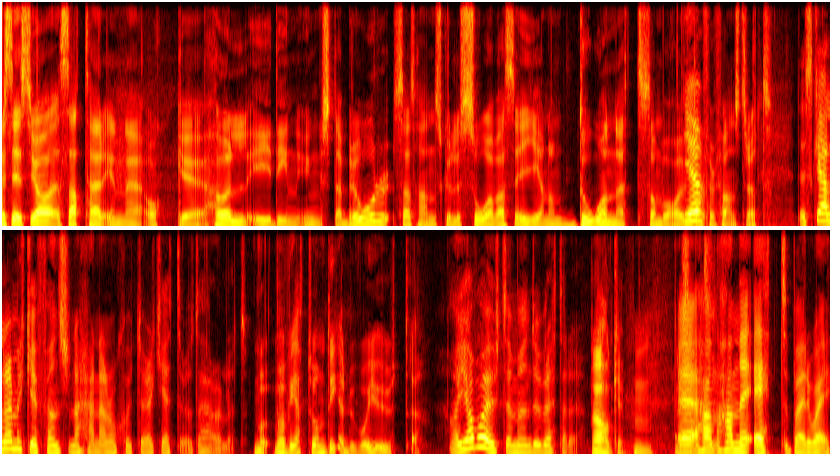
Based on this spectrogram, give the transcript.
Precis. Jag satt här inne och eh, höll i din yngsta bror så att han skulle sova sig igenom dånet som var Ja. utanför fönstret. Det skallrar mycket i fönstren här när de skjuter raketer åt det här hållet. Va- vad vet du om det? Du var ju ute. Ja, jag var ute men du berättade. Ja, okej. Hmm, det är Eh, han, han är ett by the way.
